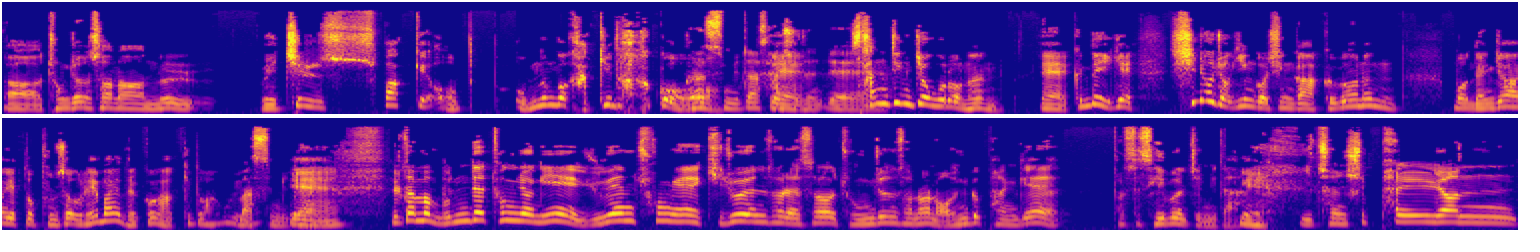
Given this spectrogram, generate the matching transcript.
어, 종전 선언을 외칠 수밖에 없, 없는 것 같기도 하고 그렇습니다. 사실은 예, 예. 상징적으로는 예 근데 이게 실효적인 것인가 그거는 뭐 냉정하게 또 분석을 해봐야 될 것 같기도 하고요. 맞습니다. 예. 일단 뭐 문 대통령이 유엔 총회 기조연설에서 종전선언 언급한 게 벌써 세 번째입니다. 예. 2018년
